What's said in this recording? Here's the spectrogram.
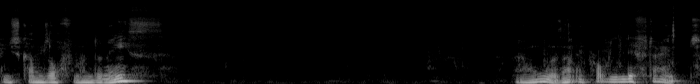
Piece comes off from underneath. Now all of that will probably lift out.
